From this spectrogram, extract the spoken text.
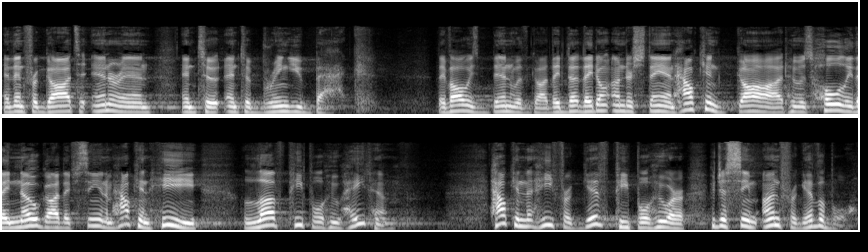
and then for God to enter in and to, and to bring you back. They've always been with God. They, they don't understand how can God, who is holy, they know God, they've seen Him, how can He love people who hate Him? How can he forgive people who, are, who just seem unforgivable,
